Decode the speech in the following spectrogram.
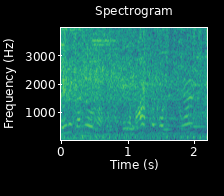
Daily தண்ணி விடணும். Mask மாஸ்க்கை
